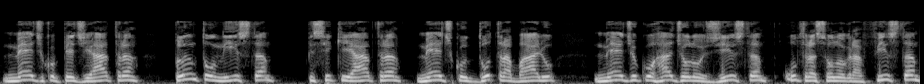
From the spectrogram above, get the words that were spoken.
médico pediatra, plantonista, psiquiatra, médico do trabalho, médico radiologista, ultrassonografista,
